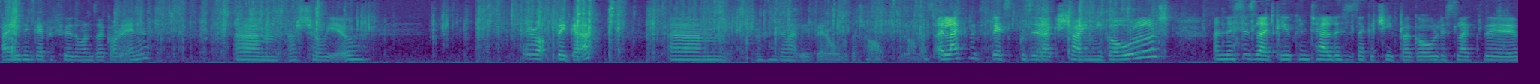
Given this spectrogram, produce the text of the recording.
I think I prefer the ones I got in. Um, I'll show you. They're a lot bigger. Um, I think they might be a bit over the top, to be honest. I like this because it's like shiny gold. And this is like, you can tell this is like a cheaper gold. It's like the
